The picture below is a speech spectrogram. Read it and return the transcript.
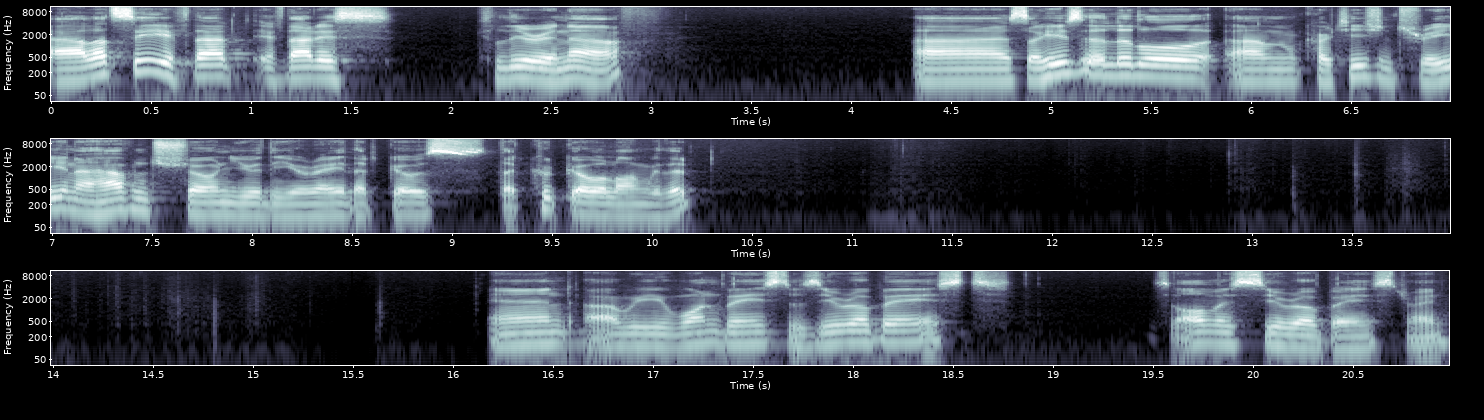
Uh, let's see if that, if that is clear enough. Uh, so here's a little um, Cartesian tree, and I haven't shown you the array that goes that could go along with it. And are we one based or zero based? It's always zero based, right?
